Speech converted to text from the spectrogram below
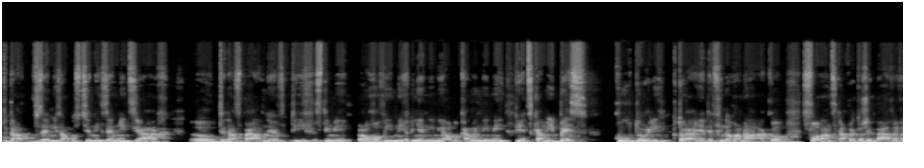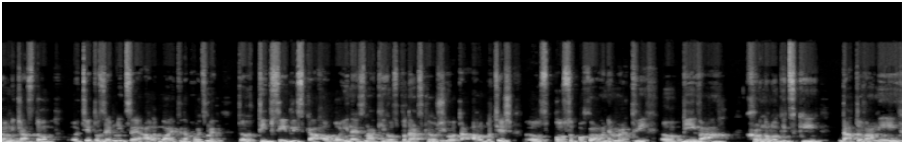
teda v zemi zapustených zemniciach, eh, teda správne v tých, s tými rohovými, hlinenými alebo kamennými pieckami bez kultúry, ktorá je definovaná ako slovanská. Pretože práve veľmi často tieto zemnice, alebo aj teda povedzme typ sídliska, alebo iné znaky hospodárskeho života, alebo tiež e, spôsob pochovávania mŕtvych e, býva chronologicky datovaný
